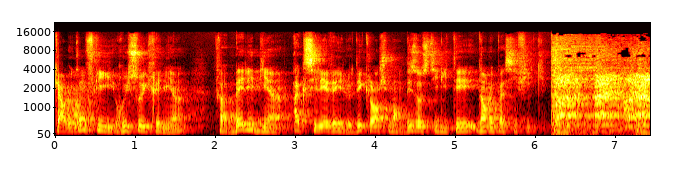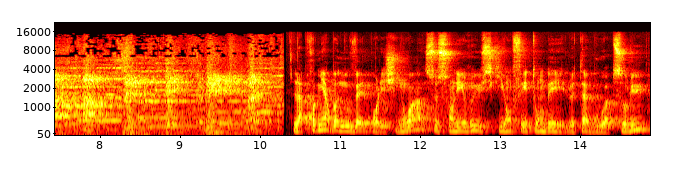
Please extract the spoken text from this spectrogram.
Car le conflit russo-ukrainien va bel et bien accélérer le déclenchement des hostilités dans le Pacifique. La première bonne nouvelle pour les Chinois, ce sont les Russes qui ont fait tomber le tabou absolu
